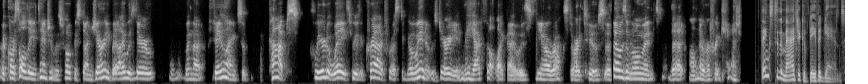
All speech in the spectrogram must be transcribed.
of course, all the attention was focused on Jerry, but I was there when the phalanx of cops cleared a way through the crowd for us to go in. It was Jerry and me. I felt like I was, you know, a rock star too. So that was a moment that I'll never forget. Thanks to the magic of David Gans,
